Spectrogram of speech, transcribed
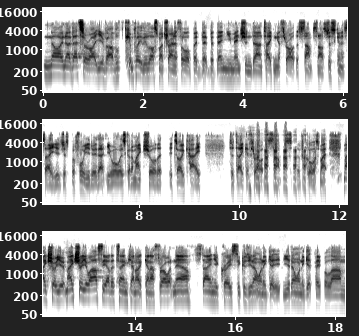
No, no, that's all right. You've I've completely lost my train of thought. But th- but then you mentioned uh, taking a throw at the stumps, and I was just going to say, you just before you do that, you always got to make sure that it's okay to take a throw at the stumps. of course, make, make sure you make sure you ask the other team, can I can I throw it now? Stay in your crease because you don't want to get you don't want to get people um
